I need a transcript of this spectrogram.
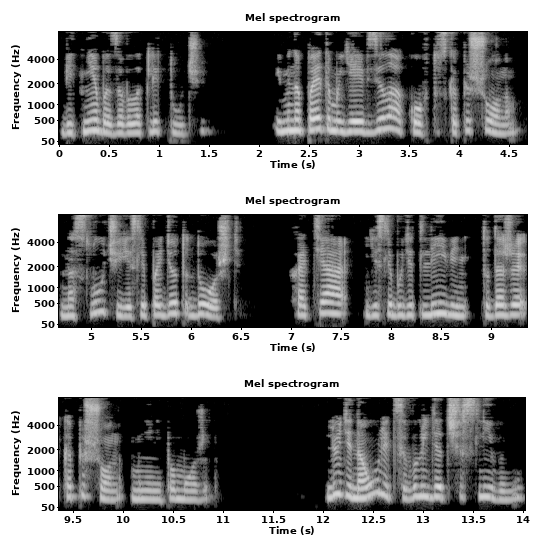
ведь небо заволокли тучи. Именно поэтому я и взяла кофту с капюшоном, на случай, если пойдет дождь. Хотя, если будет ливень, то даже капюшон мне не поможет. Люди на улице выглядят счастливыми.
